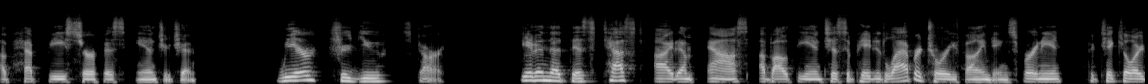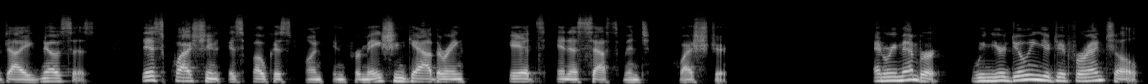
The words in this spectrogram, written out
of hep B surface antigen. Where should you start? Given that this test item asks about the anticipated laboratory findings for any particular diagnosis, this question is focused on information gathering. It's an assessment question. And remember, when you're doing your differential,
